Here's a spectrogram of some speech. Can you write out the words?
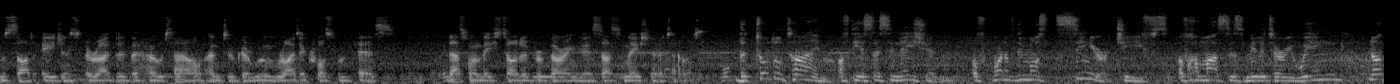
Mossad agents arrived at the hotel and took a room right across from his. That's when they started preparing the assassination attempt. The total time of the assassination of one of the most senior chiefs of Hamas's military wing, not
